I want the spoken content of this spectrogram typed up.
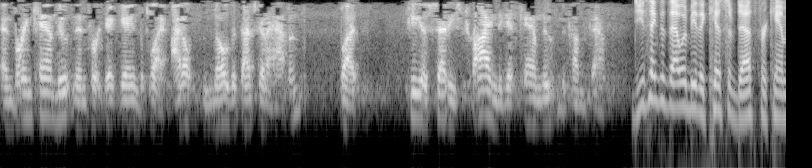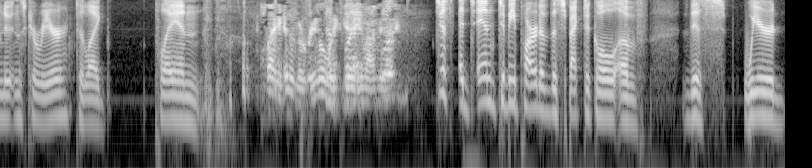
and bring Cam Newton in for a game to play. I don't know that that's going to happen, but he has said he's trying to get Cam Newton to come down. do you think that that would be the kiss of death for Cam Newton's career to like play in Play in arena To league game. I mean, well, just and to be part of the spectacle of this weird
